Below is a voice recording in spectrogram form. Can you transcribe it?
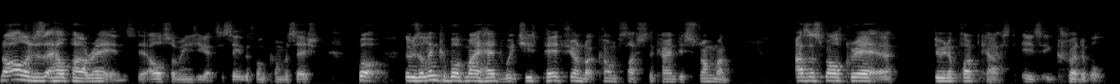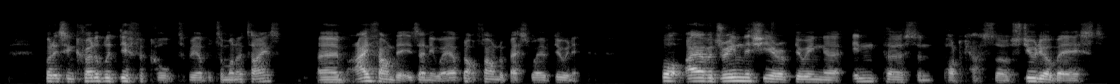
Not only does it help our ratings, it also means you get to see the fun conversation. But there is a link above my head, which is patreon.com slash the kindest strongman as a small creator, doing a podcast is incredible, but it's incredibly difficult to be able to monetize. Um, I found it is anyway. I've not found the best way of doing it. But I have a dream this year of doing an in-person podcast, so studio-based,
